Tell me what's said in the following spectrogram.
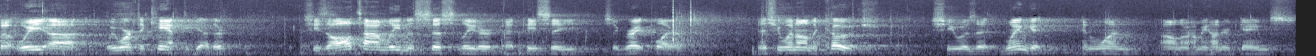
But we, uh, we worked at camp together. She's all-time leading assist leader at PC. She's a great player. Then she went on to coach. She was at Wingate and won, I don't know how many hundred games.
